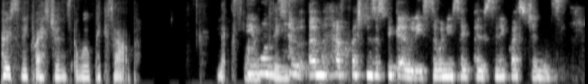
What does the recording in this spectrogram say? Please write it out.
post any questions and we'll pick it up. Next slide, you want please. to um, have questions as we go, Lisa, when you say post any questions?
